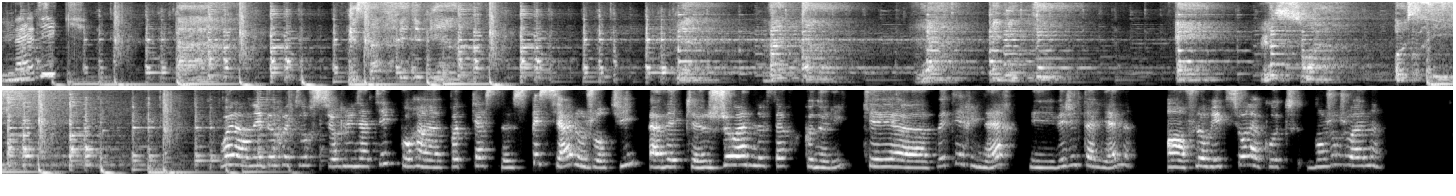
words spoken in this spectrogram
Lunatique. Ah, que ça fait du bien. Le matin, la midi et le soir aussi. Voilà, on est de retour sur Lunatique pour un podcast spécial aujourd'hui avec Joanne Lefebvre-Connolly, qui est euh, vétérinaire et végétalienne en Floride, sur la côte. Bonjour Joanne.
